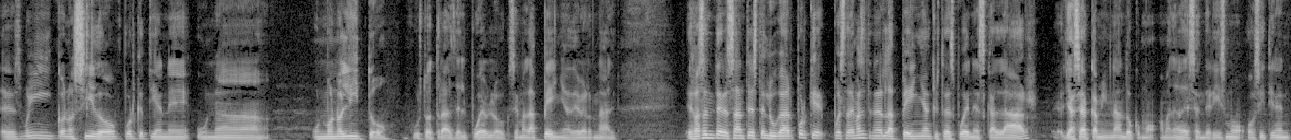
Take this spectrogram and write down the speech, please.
es muy conocido porque tiene una, un monolito justo atrás del pueblo que se llama la Peña de Bernal. Es bastante interesante este lugar porque, pues además de tener la peña que ustedes pueden escalar, ya sea caminando como a manera de senderismo o si tienen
